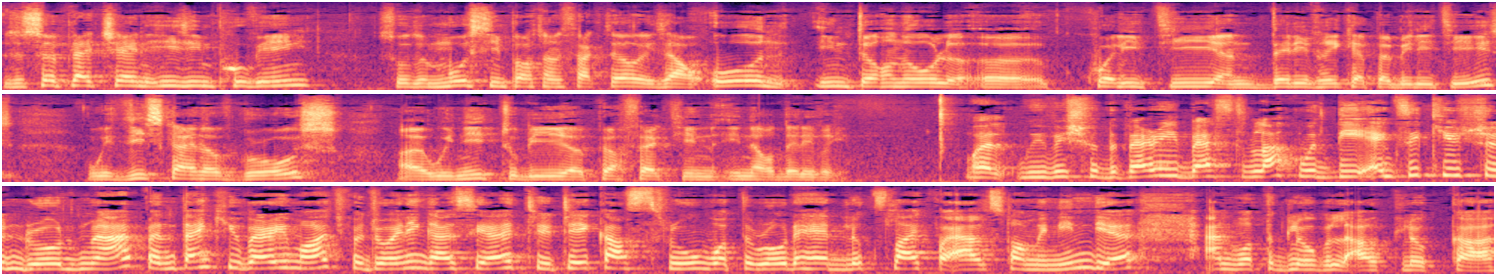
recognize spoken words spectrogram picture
The supply chain is improving. So the most important factor is our own internal uh, quality and delivery capabilities. With this kind of growth, uh, we need to be uh, perfect in, in our delivery. Well, we wish you the very best of luck with the execution roadmap. And thank you very much for joining us here to take us through what the road ahead looks like for Alstom in India and what the global outlook uh,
